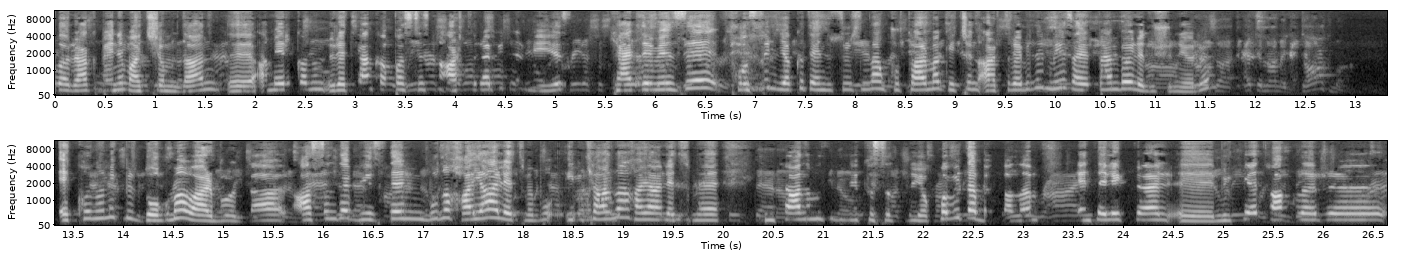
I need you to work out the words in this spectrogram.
olarak benim açımdan e, Amerika'nın üretken kapasitesini arttırabilir miyiz? Kendimizi fosil yakıt endüstrisinden kurtarmak için arttırabilir miyiz? Evet ben böyle düşünüyorum. Ekonomik bir dogma var burada. Aslında bizim bunu hayal etme, bu imkanı hayal etme imkanımızı bile kısıtlıyor. Covid'e bakalım, entelektüel e, mülkiyet hakları,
